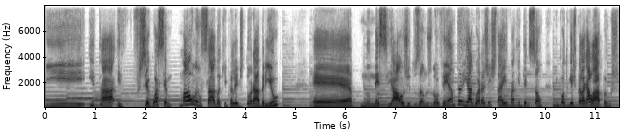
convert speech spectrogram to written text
E, e tá, e chegou a ser mal lançado aqui pela editora Abril, é, no, nesse auge dos anos 90, e agora a gente está aí com a quinta edição em português pela Galápagos.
